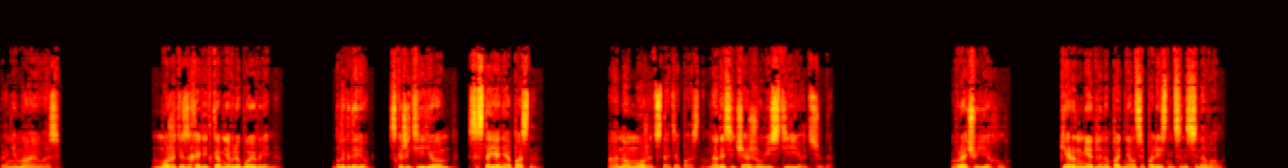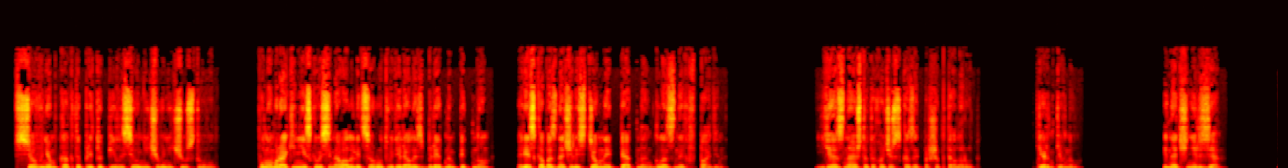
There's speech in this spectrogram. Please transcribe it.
Понимаю вас. Можете заходить ко мне в любое время. Благодарю. Скажите, ее состояние опасно? Оно может стать опасным. Надо сейчас же увести ее отсюда. Врач уехал. Керн медленно поднялся по лестнице на сеновал. Все в нем как-то притупилось, и он ничего не чувствовал. В полумраке низкого сеновала лицо Рут выделялось бледным пятном. Резко обозначились темные пятна глазных впадин. «Я знаю, что ты хочешь сказать», — прошептала Рут. Керн кивнул. «Иначе нельзя.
